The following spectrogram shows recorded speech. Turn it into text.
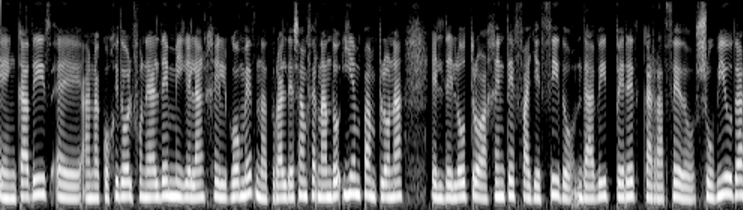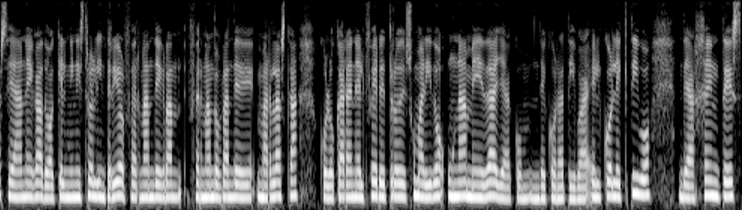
En Cádiz eh, han acogido el funeral de Miguel Ángel Gómez, natural de San Fernando, y en Pamplona el del otro agente fallecido, David Pérez Carracedo. Su viuda se ha negado a que el ministro del Interior, Fernando Grande Marlasca, colocara en el féretro de su marido una medalla condecorativa. El colectivo de agentes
